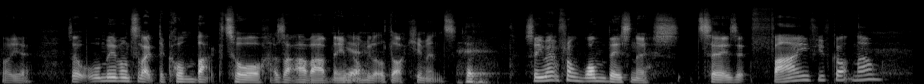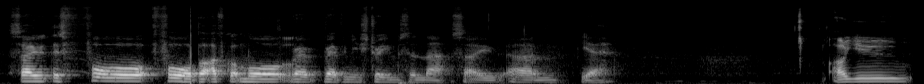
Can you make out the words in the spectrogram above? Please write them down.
But yeah. So we'll move on to like the comeback tour, as I have I've named yeah. on my little documents. so you went from one business to is it five you've got now? So there's four, four, but I've got more re- revenue streams than that. So um, yeah. Are you?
